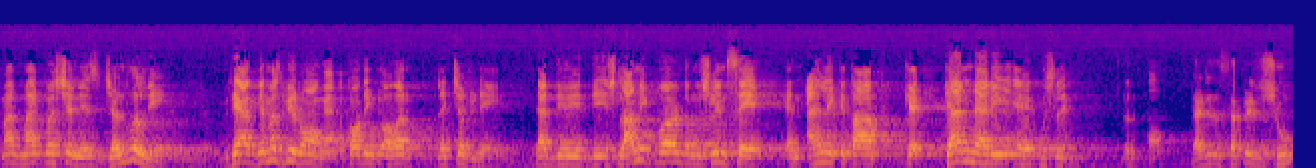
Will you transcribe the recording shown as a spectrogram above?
My, my question is generally they, are, they must be wrong according to our lecture today. That the, the Islamic world, the Muslims say an Ahl Kitab ca- can marry a Muslim. That is a separate issue.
